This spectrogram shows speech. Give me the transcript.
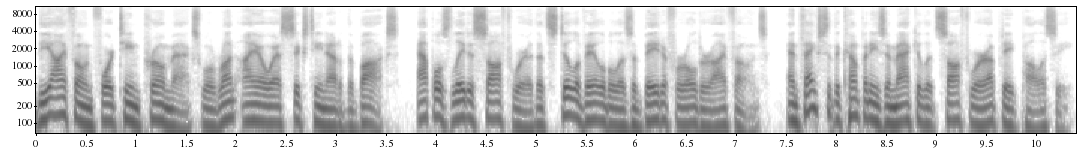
The iPhone 14 Pro Max will run iOS 16 out of the box, Apple's latest software that's still available as a beta for older iPhones, and thanks to the company's immaculate software update policy,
